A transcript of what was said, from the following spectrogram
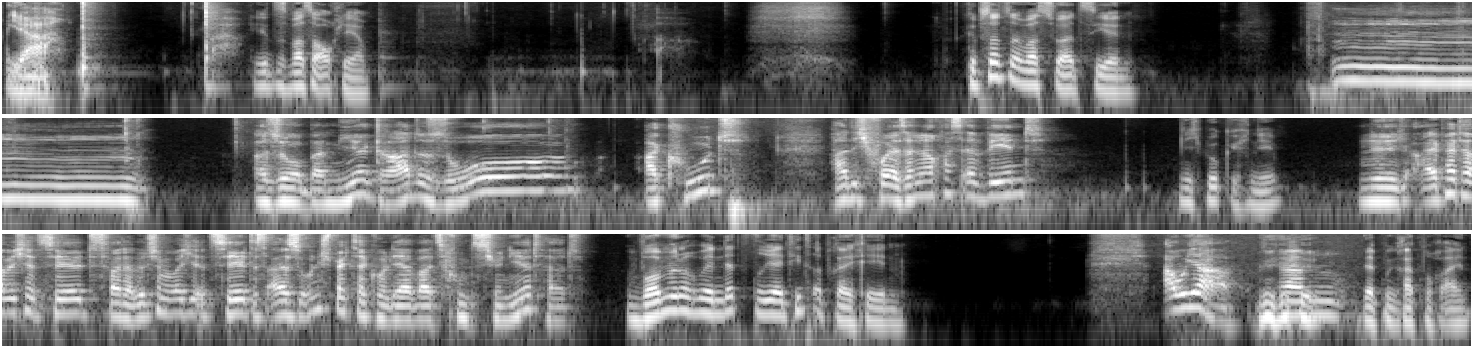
Ja. Jetzt ist das Wasser auch leer. Gibt's sonst noch was zu erzählen? Mm, Also bei mir gerade so akut. Hatte ich vorher noch was erwähnt? Nicht wirklich, nee. Nee, iPad habe ich erzählt, zweiter Bildschirm habe ich erzählt. Das ist alles so unspektakulär, weil es funktioniert hat. Wollen wir noch über den letzten Realitätsabgleich reden? Oh ja, ähm, Fällt mir gerade noch ein.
